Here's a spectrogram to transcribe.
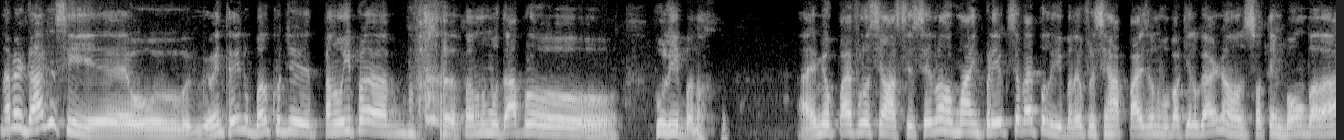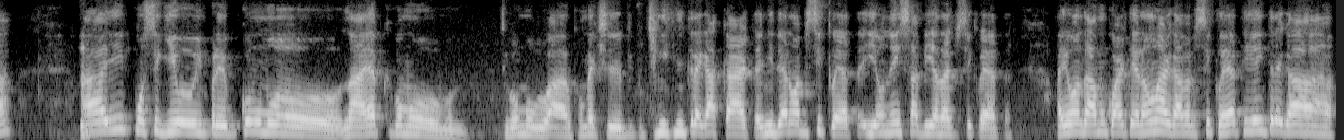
Na verdade, assim, eu, eu entrei no banco de para não ir para para não mudar para o Líbano. Aí meu pai falou assim: ó, se você não arrumar emprego, você vai para o Líbano. Eu falei assim: rapaz, eu não vou para aquele lugar, não, só tem bomba lá. Aí consegui o emprego, como na época, como, como, ah, como é que se, tinha que entregar a carta. Aí me deram uma bicicleta e eu nem sabia andar de bicicleta. Aí eu andava um quarteirão, largava a bicicleta e ia entregar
